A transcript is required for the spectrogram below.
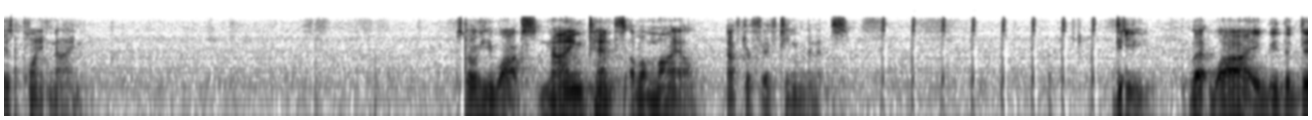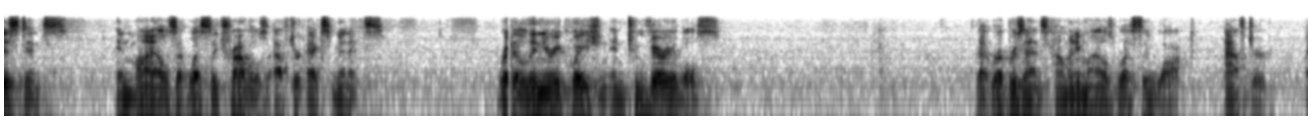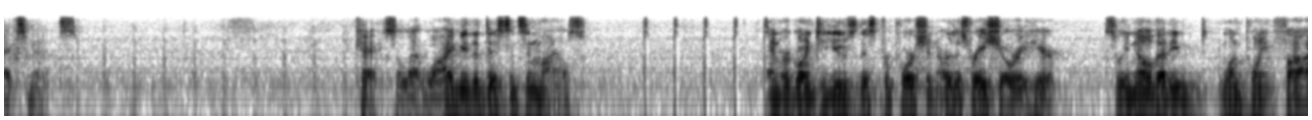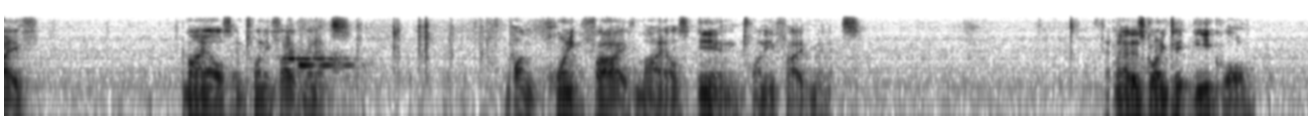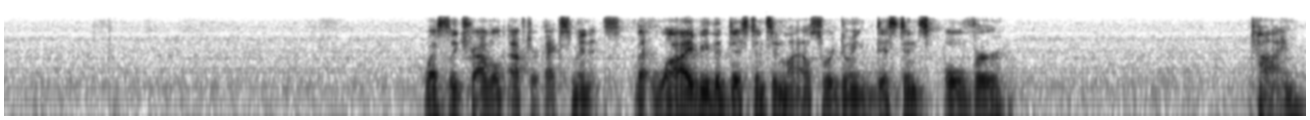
is 0.9. So he walks nine tenths of a mile after 15 minutes. D. Let y be the distance in miles that Wesley travels after x minutes. Write a linear equation in two variables that represents how many miles Wesley walked after x minutes. Okay, so let y be the distance in miles and we're going to use this proportion or this ratio right here. So we know that he 1.5 miles in 25 minutes. 1.5 miles in 25 minutes. And that is going to equal Wesley traveled after X minutes. Let Y be the distance in miles. So we're doing distance over time.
